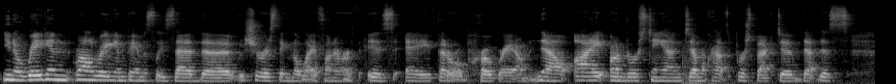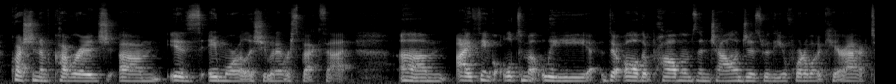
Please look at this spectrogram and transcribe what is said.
You know, Reagan, Ronald Reagan famously said the surest thing to life on earth is a federal program. Now, I understand Democrats' perspective that this question of coverage um, is a moral issue, and I respect that. Um, I think ultimately the, all the problems and challenges with the Affordable Care Act,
